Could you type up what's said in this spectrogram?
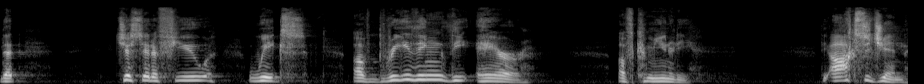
That just in a few weeks of breathing the air of community, the oxygen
